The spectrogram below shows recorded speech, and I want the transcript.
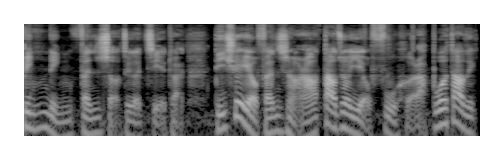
濒临分手这个阶段，的确有分手，然后到最后也有复合了。不过，到底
